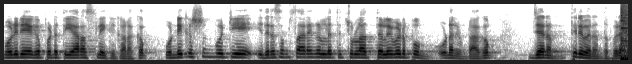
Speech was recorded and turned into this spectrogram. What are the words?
മൊഴി രേഖപ്പെടുത്തി അറസ്റ്റിലേക്ക് കടക്കും. ഉണ്ണികൃഷ്ണൻ പുറ്റിയെ ഇതര സംസ്ഥാനങ്ങളിൽ എത്തിച്ചുള്ള തെളിവെടുപ്പും ഉടനുണ്ടാകും. ജനം തിരുവനന്തപുരം.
